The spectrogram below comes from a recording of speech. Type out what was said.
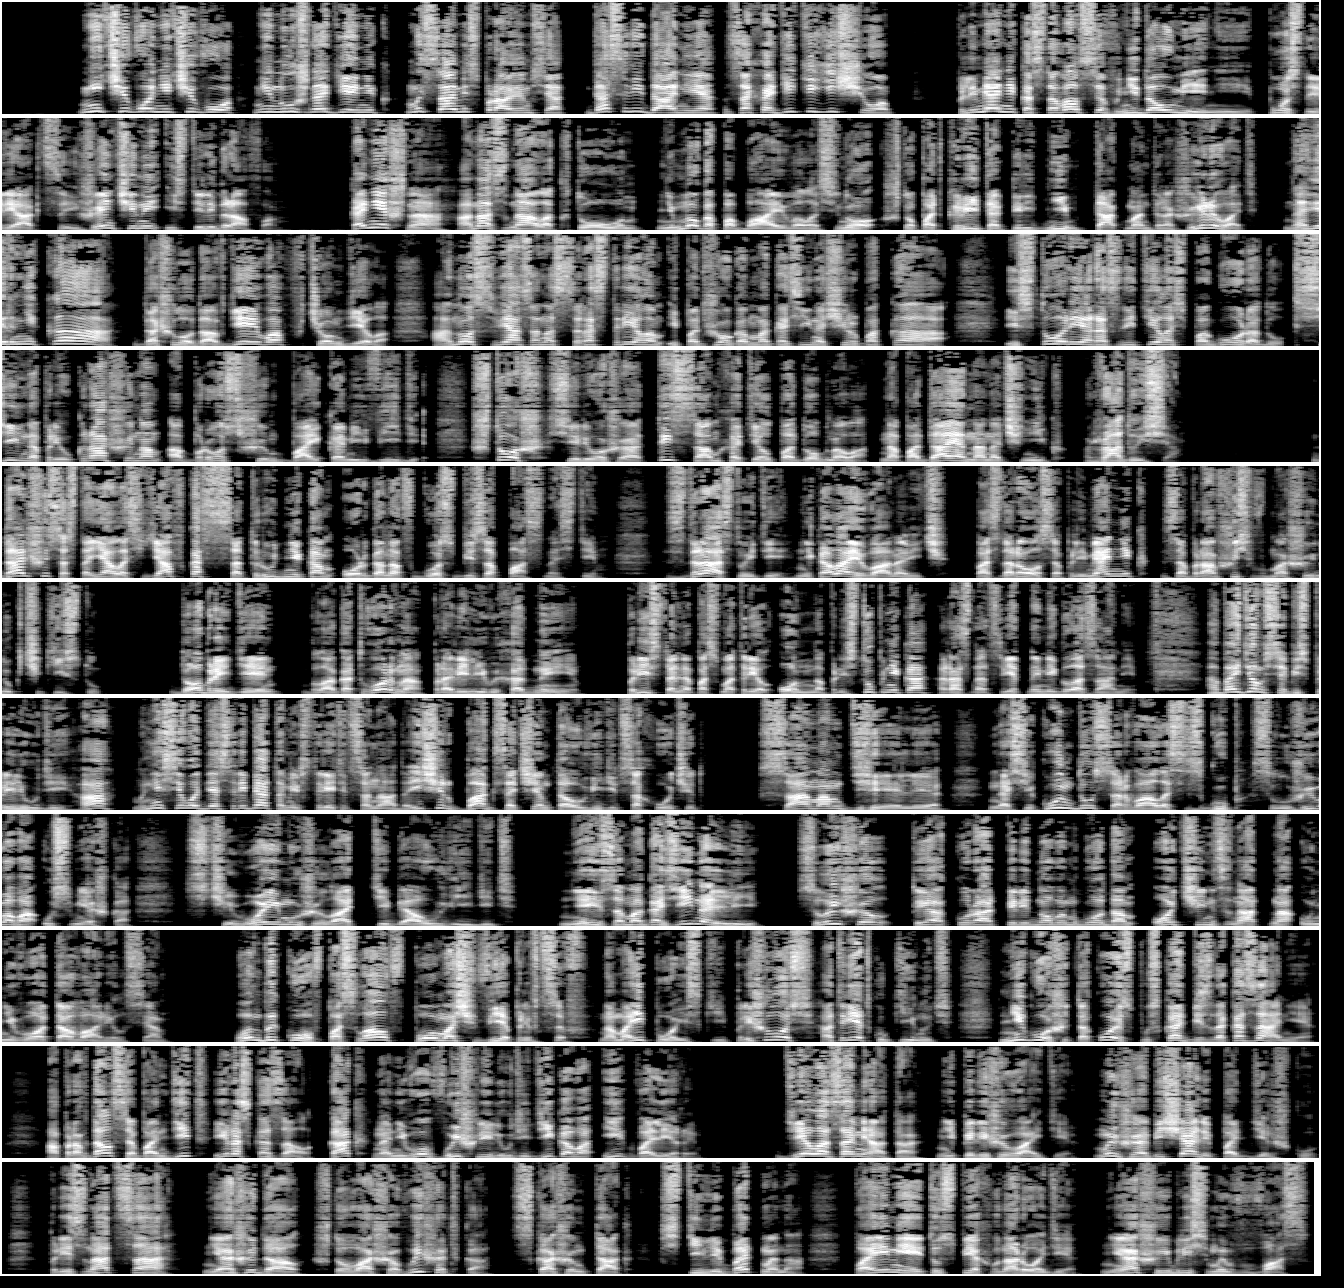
Ничего, ничего, не нужно денег, мы сами справимся. До свидания, заходите еще. Племянник оставался в недоумении после реакции женщины из телеграфа. Конечно, она знала, кто он, немного побаивалась, но чтоб открыто перед ним так мандражировать, Наверняка дошло до Авдеева, в чем дело. Оно связано с расстрелом и поджогом магазина Щербака. История разлетелась по городу, сильно приукрашенном, обросшим байками виде. Что ж, Сережа, ты сам хотел подобного, нападая на ночник. Радуйся. Дальше состоялась явка с сотрудником органов госбезопасности. Здравствуйте, Николай Иванович. Поздоровался племянник, забравшись в машину к чекисту. Добрый день. Благотворно провели выходные. Пристально посмотрел он на преступника разноцветными глазами. Обойдемся без прелюдий, а? Мне сегодня с ребятами встретиться надо, и Щербак зачем-то увидеться хочет. В самом деле, на секунду сорвалась с губ служивого усмешка. С чего ему желать тебя увидеть? Не из-за магазина ли? Слышал, ты аккурат перед Новым годом очень знатно у него отоварился. Он быков послал в помощь вепревцев на мои поиски. Пришлось ответку кинуть. Не гоши такое спускать без наказания. Оправдался бандит и рассказал, как на него вышли люди Дикого и Валеры. Дело замято, не переживайте. Мы же обещали поддержку. Признаться, не ожидал, что ваша выходка, скажем так, в стиле Бэтмена, поимеет успех в народе. Не ошиблись мы в вас.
